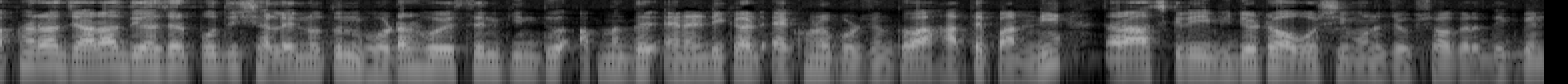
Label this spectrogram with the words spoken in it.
আপনারা যারা দু হাজার পঁচিশ সালে নতুন ভোটার হয়েছেন কিন্তু আপনাদের এনআইডি কার্ড এখনও পর্যন্ত হাতে পাননি, তারা আজকের এই ভিডিওটা অবশ্যই মনোযোগ সহকারে দেখবেন।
